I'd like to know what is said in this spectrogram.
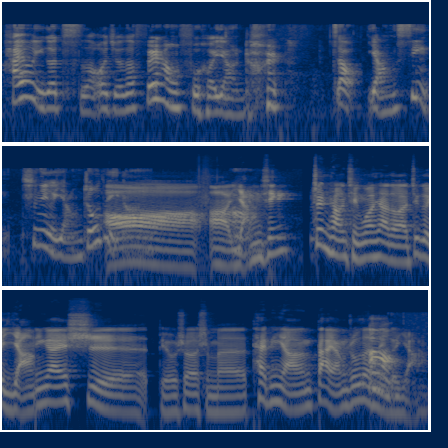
还有一个词，我觉得非常符合扬州人，叫阳性，是那个扬州的阳。哦啊，哦阳性。正常情况下的话，这个阳应该是，比如说什么太平洋、大洋洲的那个哦洋，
